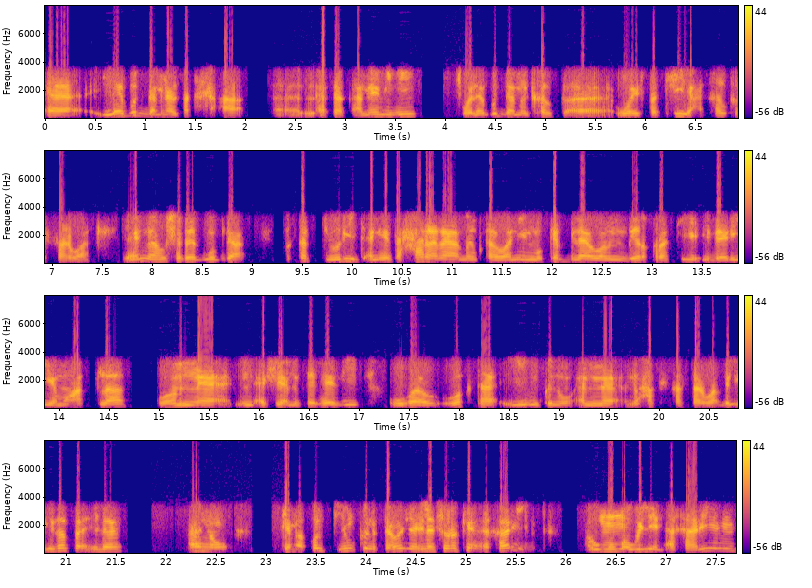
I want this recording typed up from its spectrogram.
آه لابد من الفتح آه الأفاق أمامه ولا بد من خلق آه ويستطيع خلق الثروة. لأنه شباب مبدع فقط يريد أن يتحرر من قوانين مكبلة ومن بيروقراطية إدارية معطلة ومن من أشياء مثل هذه ووقتها يمكن أن نحقق الثروة. بالإضافة إلى أنه كما قلت يمكن التوجه إلى شركاء آخرين أو ممولين آخرين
